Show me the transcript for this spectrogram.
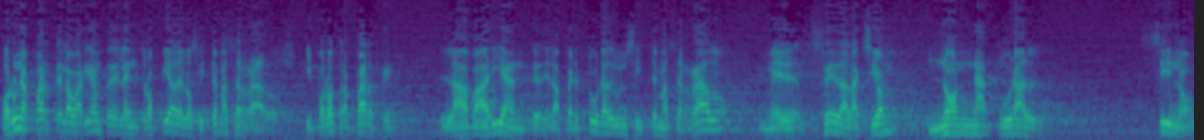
Por una parte, la variante de la entropía de los sistemas cerrados y por otra parte, la variante de la apertura de un sistema cerrado merced a la acción no natural, sino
